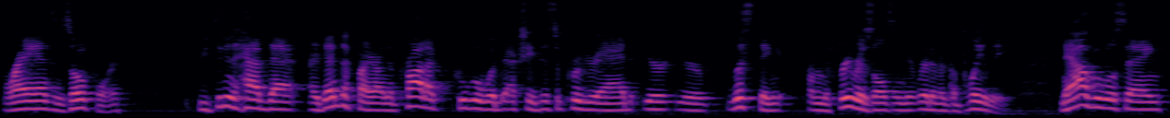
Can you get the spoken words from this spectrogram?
brands, and so forth. If you didn't have that identifier on the product, Google would actually disapprove your ad, your, your listing from the free results and get rid of it completely. Now Google's saying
